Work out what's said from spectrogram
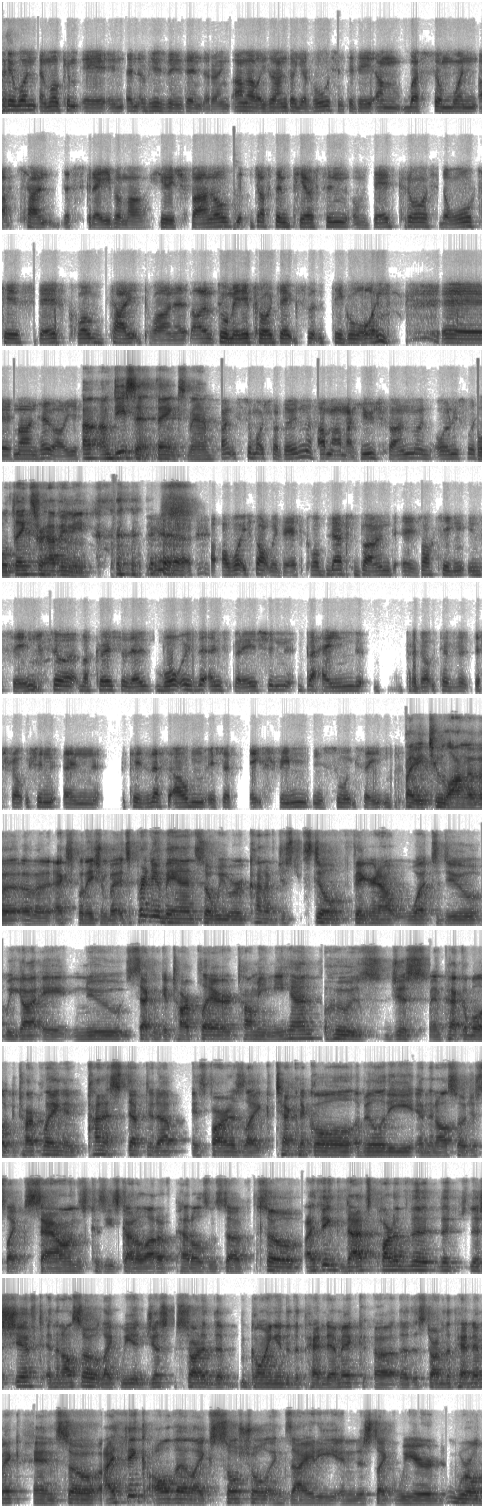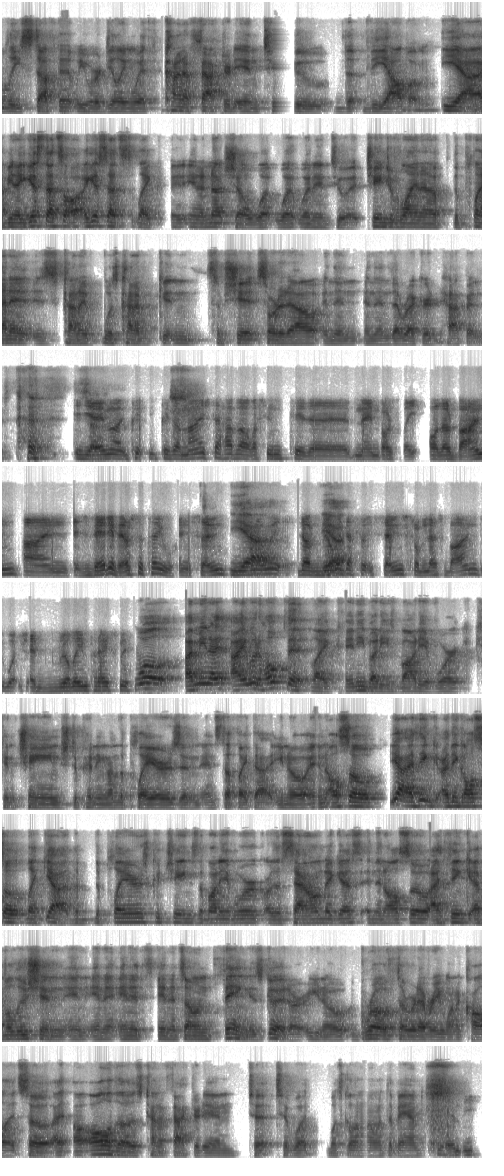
everyone, and welcome to Interviews with Inventor Inc. I'm Alexander, your host, and today I'm with someone I can't describe. I'm a huge fan of Justin Pearson of Dead Cross, The Locust, Deaf Club, Planet Planet. So many projects to go on. Uh, man, how are you? I'm decent, thanks, man. Thanks so much for doing this. I'm, I'm a huge fan, man. Honestly. Well, thanks for having me. I want to start with Deaf Club. This band is fucking insane. So my question is, what was the inspiration behind Productive disruption and because this album is just extreme and so exciting. Probably too long of, a, of an explanation, but it's a pretty new band. So we were kind of just still figuring out what to do. We got a new second guitar player, Tommy Meehan, who's just impeccable at guitar playing and kind of stepped it up as far as like technical ability and then also just like sounds because he's got a lot of pedals and stuff. So I think that's part of the, the, the shift. And then also like we had just started the going into the pandemic, uh, the, the start of the pandemic. And so I think all the like social anxiety and just like weird worldly stuff that we were dealing with kind of factored into the the album. Yeah, I mean, I guess that's all. I guess that's like in a nutshell what what went into it. Change of lineup. The planet is kind of was kind of getting some shit sorted out, and then and then the record happened. so. Yeah, because I managed to have a listen to the members like other band and it's very versatile in sound. Yeah, they're really yeah. different sounds from this band, which really impressed me. Well, I mean, I, I would hope that like anybody's body of work can change depending on the players and, and stuff like that, you know. And also, yeah, I think I think also like yeah, the, the players could change the body of work or the sound, I guess. And then also I think evolution in in, in its in its own thing is good, or you know, growth or whatever you want to call it. So I, all of those kind of factored in to, to what what's going on with the band.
